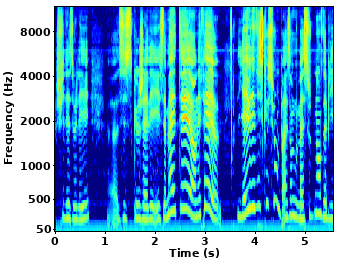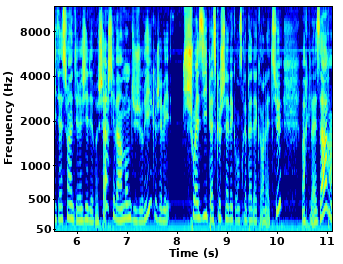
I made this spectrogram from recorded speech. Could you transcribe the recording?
je suis désolée, euh, c'est ce que j'avais. Et ça m'a été, en effet, euh, il y a eu des discussions. Par exemple, ma soutenance d'habilitation à diriger des recherches, il y avait un membre du jury que j'avais choisi parce que je savais qu'on ne serait pas d'accord là-dessus, Marc Lazare.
